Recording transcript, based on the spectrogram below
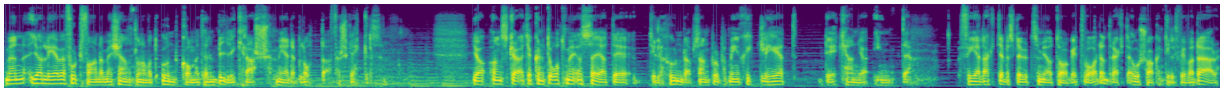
Men jag lever fortfarande med känslan av att undkommit en bilkrasch med blotta förskräckelsen. Jag önskar att jag kunde ta åt mig och säga att det till 100% beror på min skicklighet. Det kan jag inte. Felaktiga beslut som jag tagit var den direkta orsaken till att vi var där.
